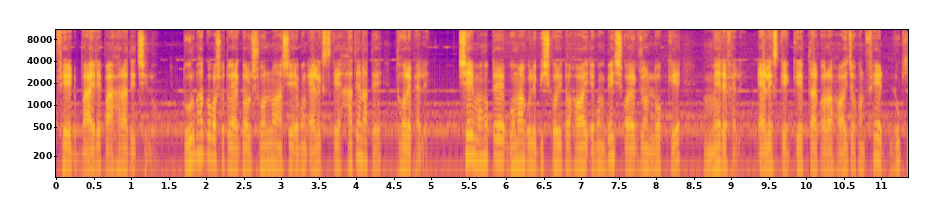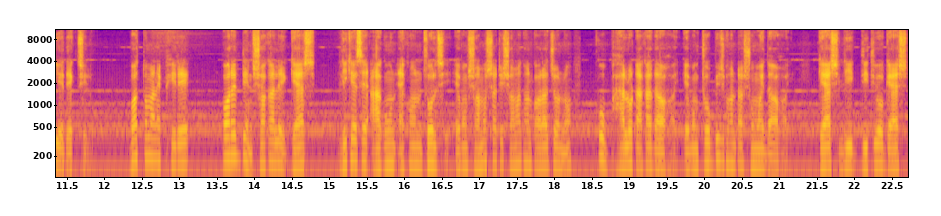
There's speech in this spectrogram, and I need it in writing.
ফ্রেড বাইরে পাহারা দিচ্ছিল। দুর্ভাগ্যবশত একদল সৈন্য আসে এবং অ্যালেক্সকে হাতে নাতে ধরে ফেলে। সেই মুহূর্তে বোমাগুলি বিস্ফোরিত হয় এবং বেশ কয়েকজন লোককে মেরে ফেলে। অ্যালেক্সকে গ্রেপ্তার করা হয় যখন ফ্রেড লুকিয়ে দেখছিল। বর্তমানে ফিরে, পরের দিন সকালে গ্যাস লিকেছে আগুন এখন চলছে এবং সমস্যাটি সমাধান করার জন্য খুব ভালো টাকা দেওয়া হয় এবং চব্বিশ ঘণ্টা সময় দেওয়া হয়। গ্যাস লিক দ্বিতীয় গ্যাস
